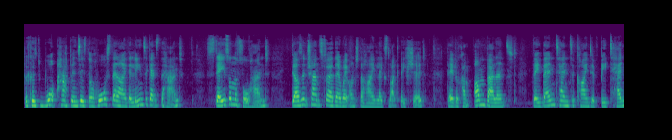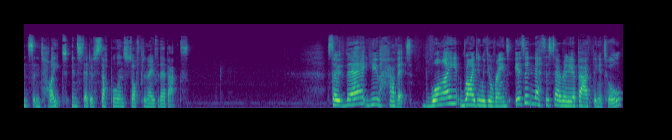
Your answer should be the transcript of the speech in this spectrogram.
because what happens is the horse then either leans against the hand stays on the forehand doesn't transfer their weight onto the hind legs like they should they become unbalanced they then tend to kind of be tense and tight instead of supple and soft and over their backs so there you have it. Why riding with your reins isn't necessarily a bad thing at all,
